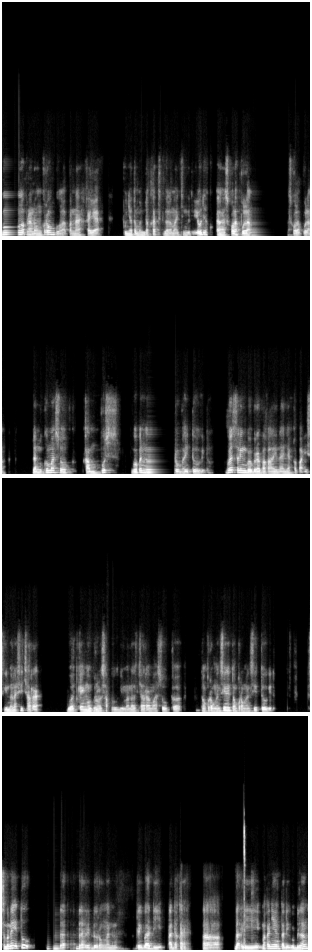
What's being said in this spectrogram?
gue nggak pernah nongkrong gue nggak pernah kayak punya teman dekat segala macam gitu. Ya udah uh, sekolah pulang sekolah pulang. Dan gue masuk kampus gue pengen ngerubah itu gitu. Gue sering beberapa kali nanya ke Pak Is gimana sih cara buat kayak ngobrol satu? Gimana cara masuk ke tongkrongan sini tongkrongan situ? gitu. Sebenarnya itu da dari dorongan pribadi ada kayak uh, dari makanya yang tadi gue bilang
